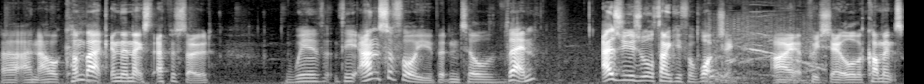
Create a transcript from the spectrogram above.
Uh, and I will come back in the next episode with the answer for you. But until then, as usual, thank you for watching. I appreciate all the comments,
